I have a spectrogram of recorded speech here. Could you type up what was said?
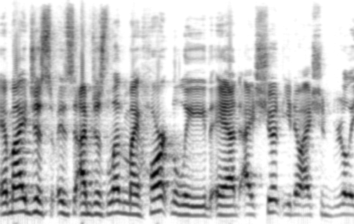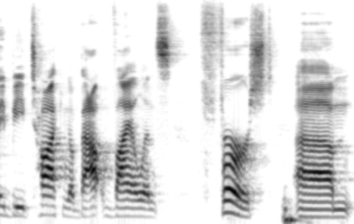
am I just is, I'm just letting my heart lead, and I should you know I should really be talking about violence first um,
